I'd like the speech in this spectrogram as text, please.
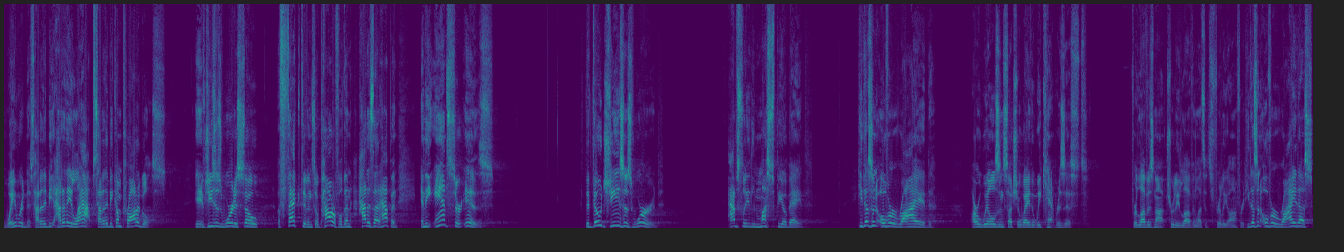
waywardness? How do they, be, how do they lapse? How do they become prodigals? If Jesus' word is so effective and so powerful, then how does that happen? And the answer is that though Jesus' word absolutely must be obeyed. He doesn't override our wills in such a way that we can't resist. For love is not truly love unless it's freely offered. He doesn't override us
